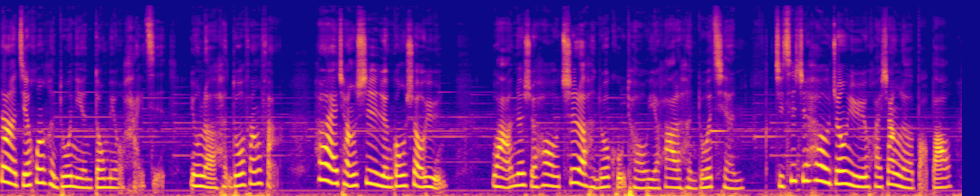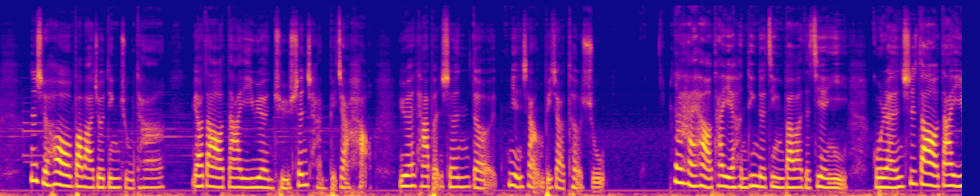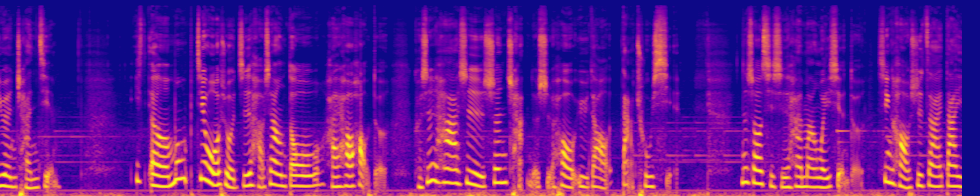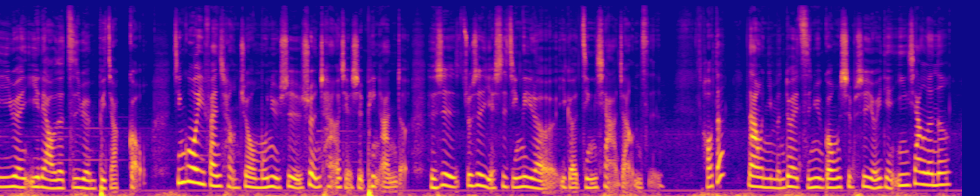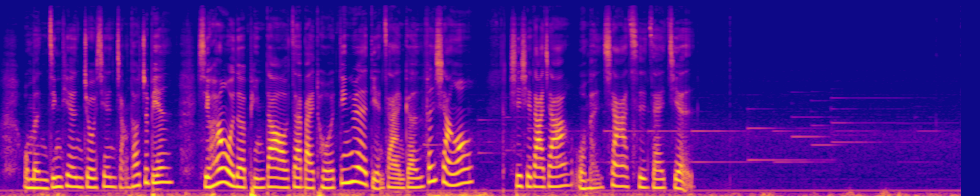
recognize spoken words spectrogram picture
那结婚很多年都没有孩子。用了很多方法，后来尝试人工受孕，哇，那时候吃了很多苦头，也花了很多钱。几次之后，终于怀上了宝宝。那时候，爸爸就叮嘱他要到大医院去生产比较好，因为他本身的面相比较特殊。那还好，他也很听得进爸爸的建议，果然是到大医院产检。一呃，目，据我所知，好像都还好好的。可是他是生产的时候遇到大出血，那时候其实还蛮危险的。幸好是在大医院，医疗的资源比较够，经过一番抢救，母女是顺产，而且是平安的。只是就是也是经历了一个惊吓这样子。好的，那你们对子女宫是不是有一点印象了呢？我们今天就先讲到这边。喜欢我的频道，再拜托订阅、点赞跟分享哦。谢谢大家，我们下次再见。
